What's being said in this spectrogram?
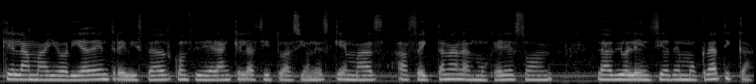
que la mayoría de entrevistados consideran que las situaciones que más afectan a las mujeres son la violencia democrática,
